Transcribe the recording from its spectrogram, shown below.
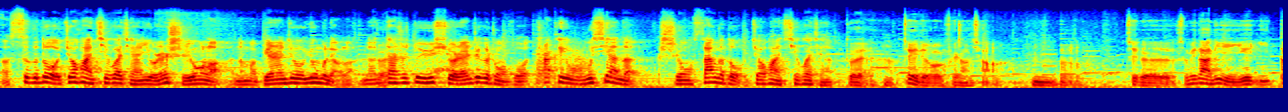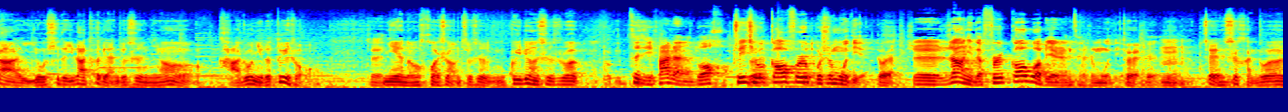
呃，四个豆交换七块钱，有人使用了，那么别人就用不了了。那但是对于雪人这个种族，它可以无限的使用三个豆交换七块钱。对，啊这就非常强了。嗯嗯，这个神秘大地一个一大游戏的一大特点就是你要卡住你的对手，对。你也能获胜。就是你不一定是说自己发展的多好，追求高分不是目的，对。是让你的分高过别人才是目的。对。对。嗯，这也是很多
